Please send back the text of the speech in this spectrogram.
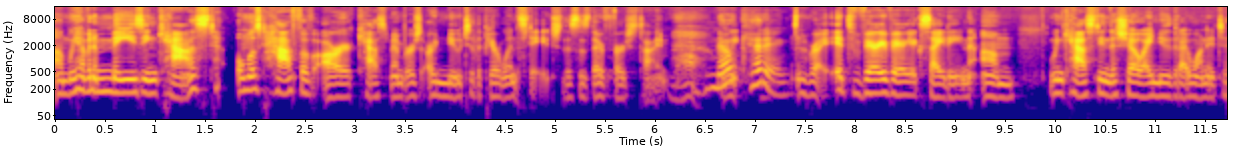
Um, we have an amazing cast. Almost half of our cast members are new to the Pier One stage. This is their first time. Wow. no We- kidding. Right. It's very, very exciting. Um, when casting the show, I knew that I wanted to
